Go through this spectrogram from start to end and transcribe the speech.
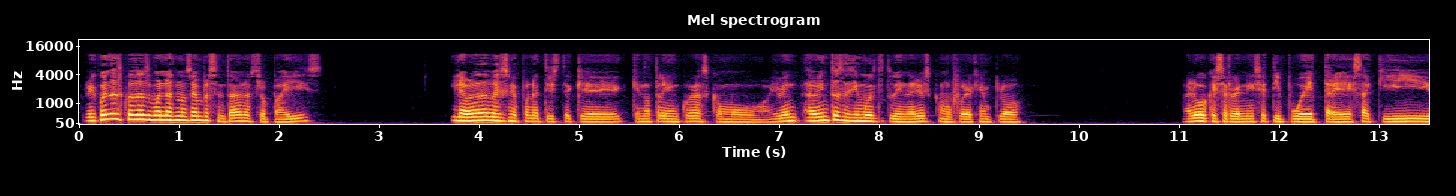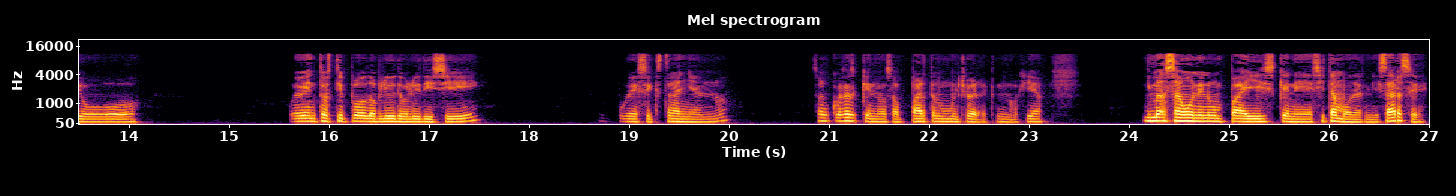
Porque cuántas cosas buenas no se han presentado en nuestro país, y la verdad a veces me pone triste que, que no traigan cosas como event- eventos así multitudinarios, como por ejemplo algo que se organice tipo E3 aquí o, o eventos tipo WWDC, pues extrañan, ¿no? Son cosas que nos apartan mucho de la tecnología. Y más aún en un país que necesita modernizarse,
